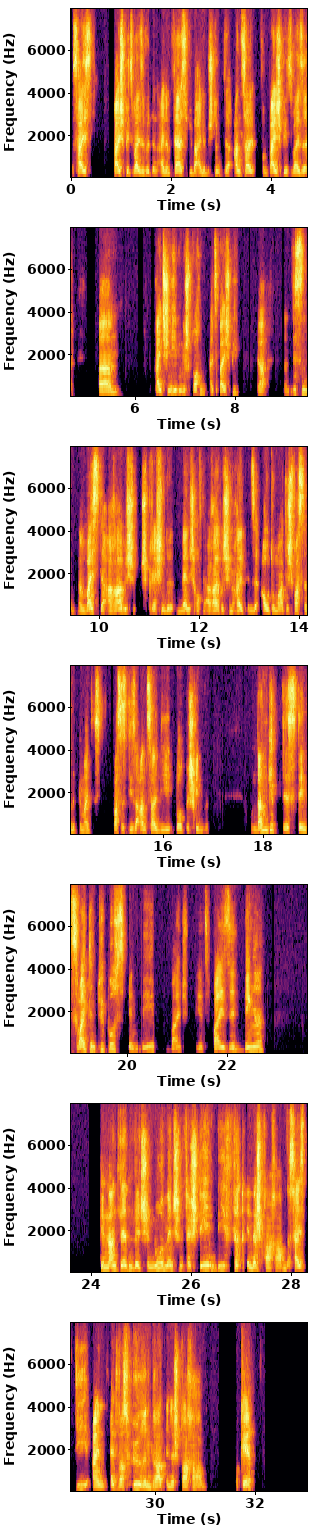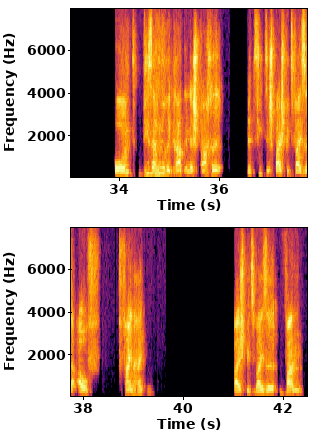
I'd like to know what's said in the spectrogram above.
Das heißt, beispielsweise wird in einem Vers über eine bestimmte Anzahl von beispielsweise ähm, Peitschenheben gesprochen, als Beispiel. Ja, dann wissen, dann weiß der arabisch sprechende Mensch auf der arabischen Halbinsel automatisch, was damit gemeint ist. Was ist diese Anzahl, die dort beschrieben wird. Und dann gibt es den zweiten Typus, in dem beispielsweise Dinge genannt werden, welche nur Menschen verstehen, die Fiqh in der Sprache haben. Das heißt, die einen etwas höheren Grad in der Sprache haben. Okay? Und dieser höhere Grad in der Sprache bezieht sich beispielsweise auf Feinheiten. Beispielsweise, wann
